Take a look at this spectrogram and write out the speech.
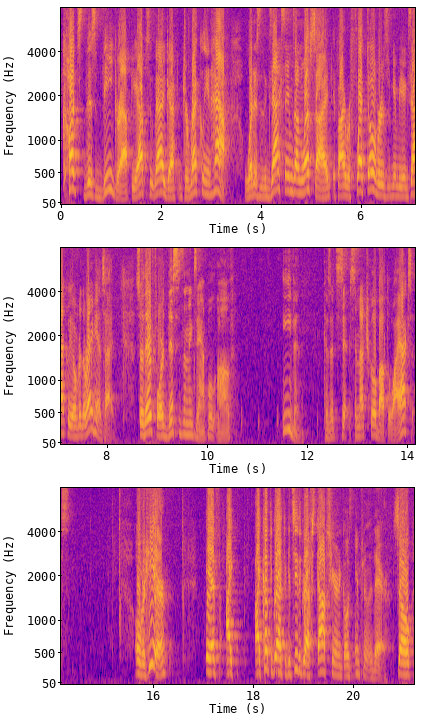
cuts this v graph, the absolute value graph, directly in half. What is the exact same as on the left side, if I reflect over, is going to be exactly over the right-hand side. So therefore, this is an example of even, because it's symmetrical about the y-axis. Over here, if I, I cut the graph, you can see the graph stops here and it goes infinitely there. So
